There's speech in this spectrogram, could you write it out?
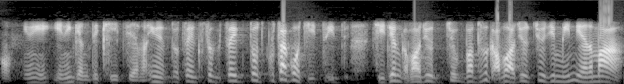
哦，因为已经在期间嘛，因为这这这都再过几几几天，搞不好就就不是搞不好就就已经明年了嘛，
